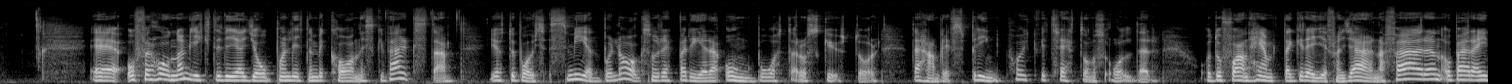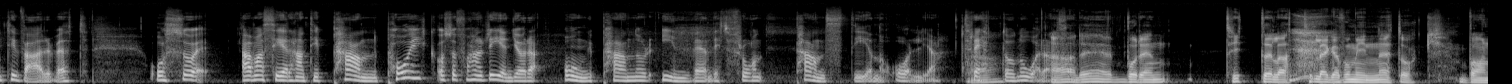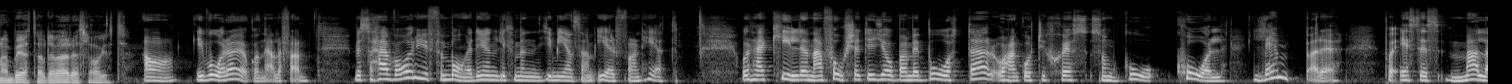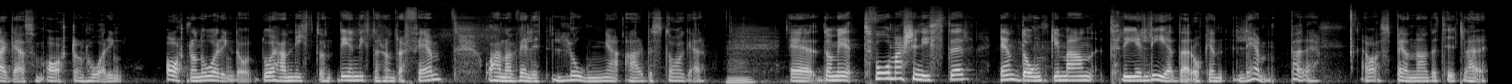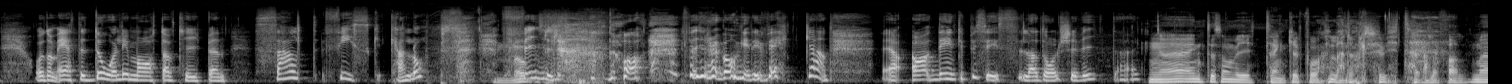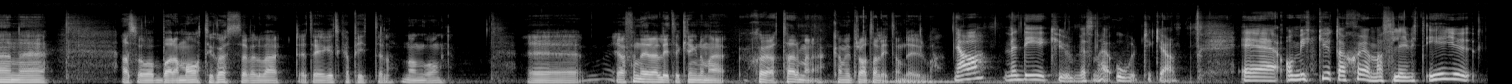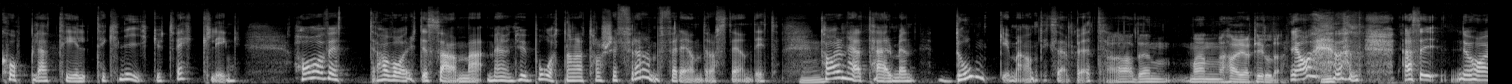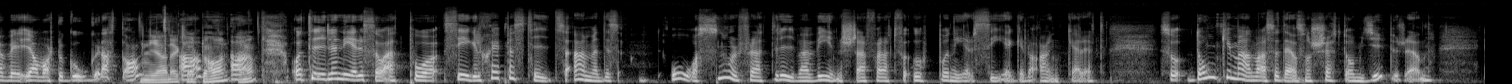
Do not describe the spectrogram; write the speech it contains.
Eh, och för honom gick det via jobb på en liten mekanisk verkstad, Göteborgs smedbolag som reparerar ångbåtar och skutor, där han blev springpojk vid 13 års ålder. Och då får han hämta grejer från järnaffären och bära in till varvet. Och så avancerar han till pannpojk och så får han rengöra ångpannor invändigt från pannsten och olja. 13 ja. år alltså. Ja, det är både en titel att lägga på minnet och barnarbete av det värre slaget. Ja, i våra ögon i alla fall. Men så här var det ju för många. Det är en, liksom en gemensam erfarenhet. Och den här killen han fortsätter jobba med båtar och han går till sjöss som gå, kollämpare på SS Malaga som 18-åring. 18-åring då, då är han 19, det är 1905 och han har väldigt långa arbetsdagar. Mm. Eh, de är två maskinister, en donkeyman, tre ledare och en lämpare. Ja, spännande titlar här. Och de äter dålig mat av typen salt fiskkalops fyra, dag, fyra gånger i veckan. Ja, ja, det är inte precis La Dolce Vita här. Nej, inte som vi tänker på La Dolce Vita i alla fall. Men eh, alltså, bara mat till sjöss är väl värt ett eget kapitel någon gång. Eh, jag funderar lite kring de här sjötermerna. Kan vi prata lite om det, Ylva? Ja, men det är kul med sådana här ord, tycker jag. Eh, och mycket av sjömanslivet är ju kopplat till teknikutveckling. Havet har varit detsamma, men hur båtarna tar sig fram förändras ständigt. Mm. Ta den här termen Donkeyman till exempel. Ja, den, man hajar till det. Ja, mm. alltså, nu har jag varit och googlat. Då. Ja, det är klart ja, du har. Ja. Och tydligen är det så att på segelskeppens tid så användes åsnor för att driva vinschar för att få upp och ner segel och ankaret. Så Donkeyman var alltså den som skötte om djuren.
